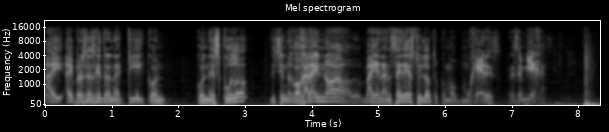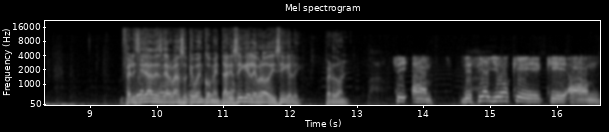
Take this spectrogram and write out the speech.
hay, hay personas que entran aquí con, con escudo diciendo, ojalá y no vayan a hacer esto y lo otro, como mujeres, parecen viejas. Felicidades, Bueno, Garbanzo, qué buen comentario. Síguele, Brody, síguele. Perdón. Sí, am, decía yo que que am,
